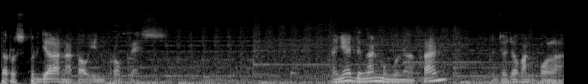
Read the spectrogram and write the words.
terus berjalan atau in progress. Hanya dengan menggunakan pencocokan pola.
